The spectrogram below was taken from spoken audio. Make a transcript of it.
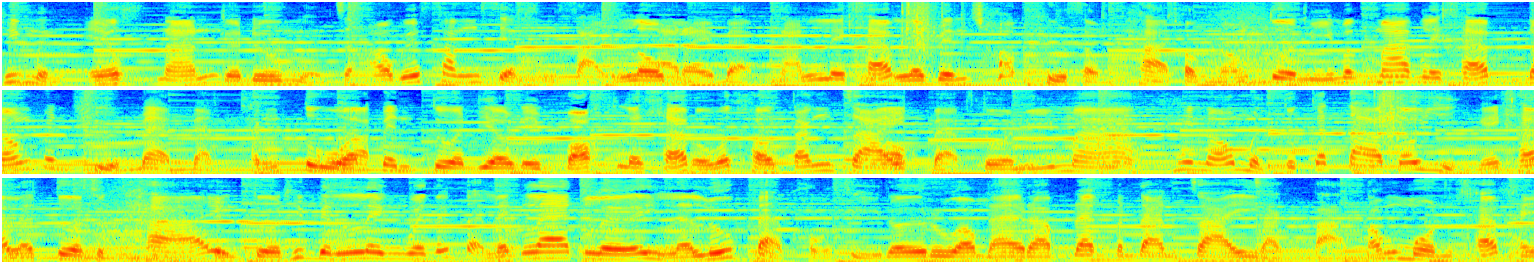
ที่เหมือนเอลฟ์นั้น ก็ดูเหมือนจะเอาไว้ฟังเสียงของสายลมอะไรแบบนั้นเลยครับ และเบนชอบผิวสัมผัสของน้องตัวนี้มากๆเลยครับ น้องเป็นผิวแมตแมตทั้งตัว เป็นตัวเดียวในบ็อกซ์เลยครับเพราะว่าเขาตั้งใจออกแบบตัวนี้มา ให้น้องเหมือนตุ๊กตาเจ้าหญิงไงครับ และตัวสุดท้ายเป็นตัวที่เบนเล็งไว้ตั้งแต่แรก ๆ เลย และรูปแบบของสีโดยรวมได้รับแรงบันดาลใจจากป่าต้องมนครับให้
